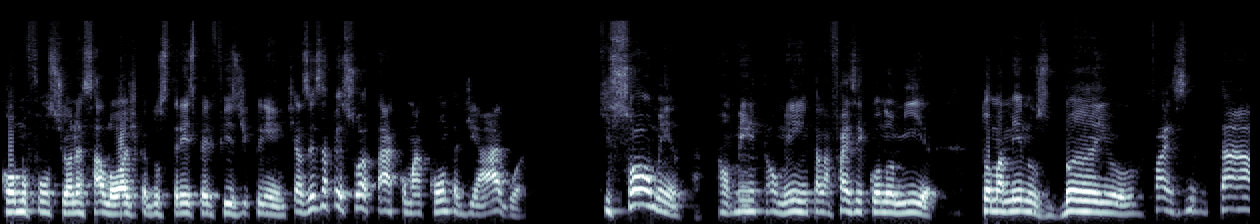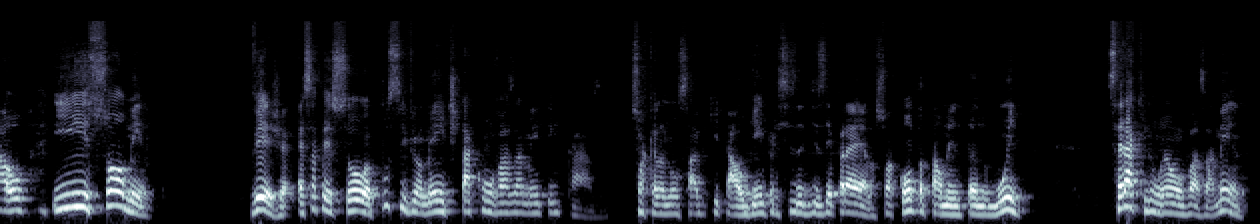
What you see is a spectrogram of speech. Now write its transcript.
como funciona essa lógica dos três perfis de cliente. Às vezes a pessoa está com uma conta de água que só aumenta, aumenta, aumenta, ela faz economia toma menos banho, faz tal, e só aumenta. Veja, essa pessoa possivelmente está com vazamento em casa. Só que ela não sabe que está. Alguém precisa dizer para ela: sua conta está aumentando muito. Será que não é um vazamento?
